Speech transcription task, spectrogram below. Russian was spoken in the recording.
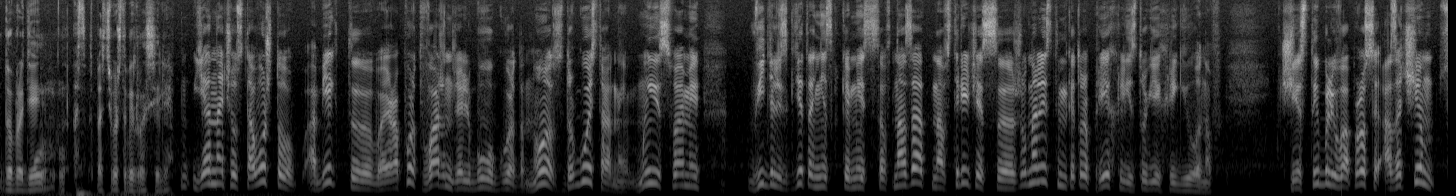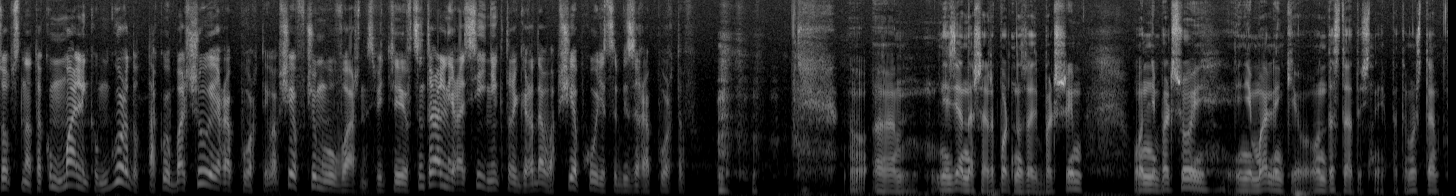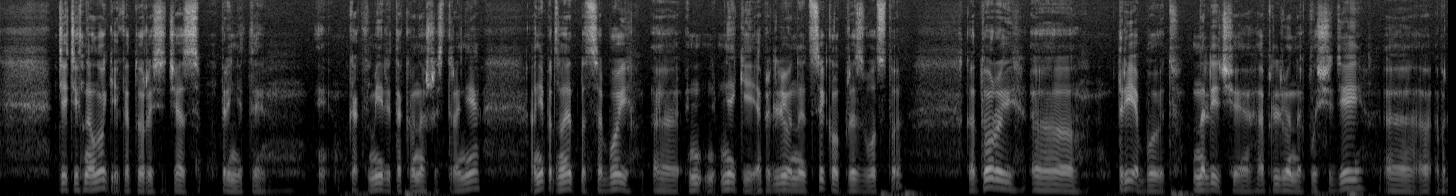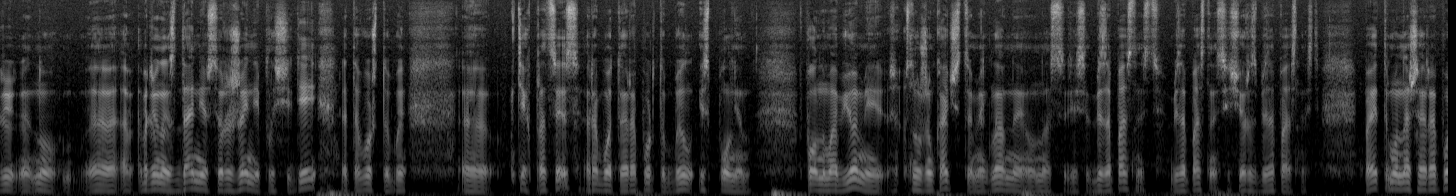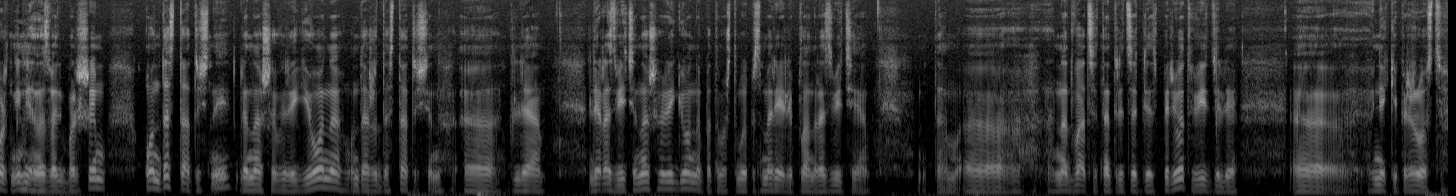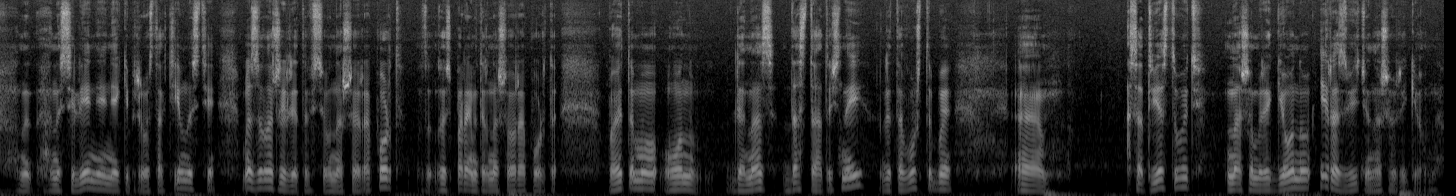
Добрый день. Спасибо, что пригласили. Я начал с того, что объект, э, аэропорт важен для любого города. Но, с другой стороны, мы с вами виделись где-то несколько месяцев назад на встрече с журналистами, которые приехали из других регионов. Чисты были вопросы, а зачем, собственно, такому маленькому городу такой большой аэропорт? И вообще, в чем его важность? Ведь в центральной России некоторые города вообще обходятся без аэропортов. Ну, э, нельзя наш аэропорт назвать большим. Он небольшой и не маленький, он достаточный, потому что те технологии, которые сейчас приняты как в мире, так и в нашей стране, они подразумевают под собой э, некий определенный цикл производства, который э, требует наличия определенных площадей, э, ну, э, определенных зданий, сооружений, площадей для того, чтобы э, техпроцесс работы аэропорта был исполнен в полном объеме, с нужным качеством. И главное у нас здесь безопасность, безопасность, еще раз безопасность. Поэтому наш аэропорт нельзя назвать большим. Он достаточный для нашего региона, он даже достаточен для, для развития нашего региона, потому что мы посмотрели план развития там, на 20-30 лет вперед, видели э, некий прирост населения, некий прирост активности. Мы заложили это все в наш аэропорт, то есть параметры нашего аэропорта. Поэтому он для нас достаточный для того, чтобы э, соответствовать нашему региону и развитию нашего региона.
